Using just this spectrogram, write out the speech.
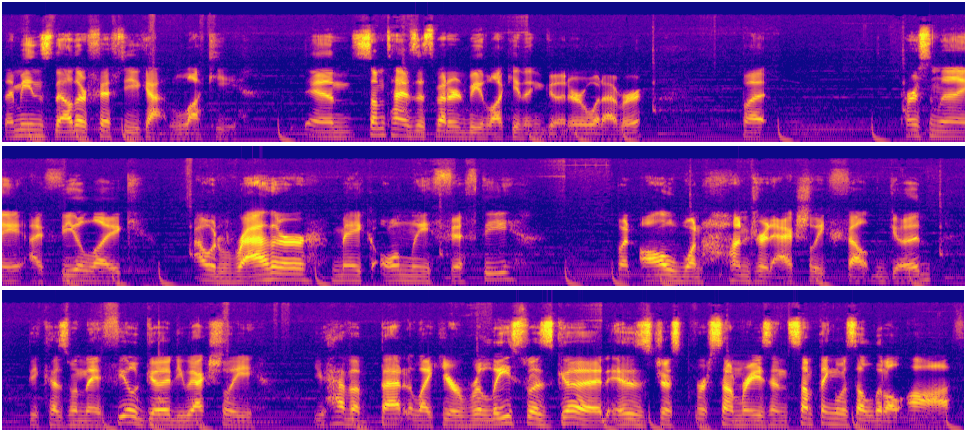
that means the other 50 you got lucky. And sometimes it's better to be lucky than good or whatever. But personally, I feel like I would rather make only 50, but all 100 actually felt good because when they feel good, you actually you have a better, like your release was good, is just for some reason something was a little off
